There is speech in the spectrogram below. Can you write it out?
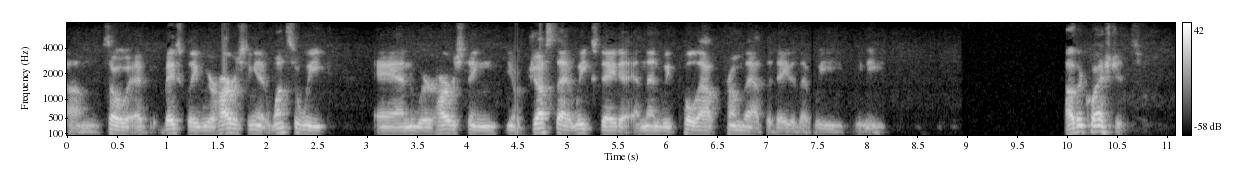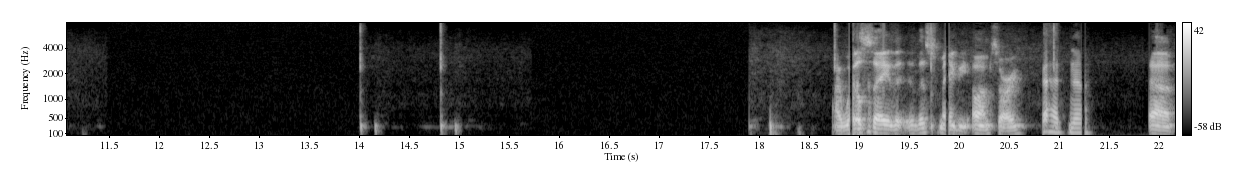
Um, so uh, basically, we're harvesting it once a week and we're harvesting you know just that week's data and then we pull out from that the data that we we need other questions I will say that this may be. Oh, I'm sorry. Go ahead. No. Uh,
